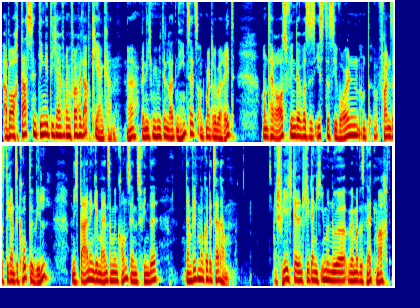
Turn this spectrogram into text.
Aber auch das sind Dinge, die ich einfach im Vorfeld abklären kann. Ja, wenn ich mich mit den Leuten hinsetze und mal drüber rede und herausfinde, was es ist, dass sie wollen und vor allem, dass die ganze Gruppe will, wenn ich da einen gemeinsamen Konsens finde, dann wird man gute Zeit haben. Schwierigkeit entsteht eigentlich immer nur, wenn man das nicht macht,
